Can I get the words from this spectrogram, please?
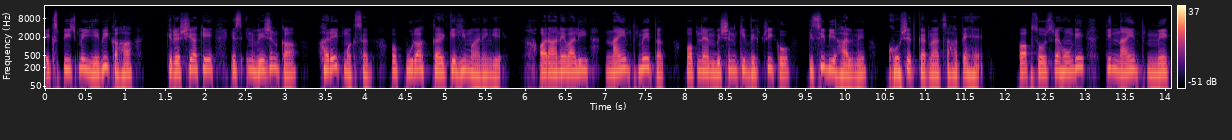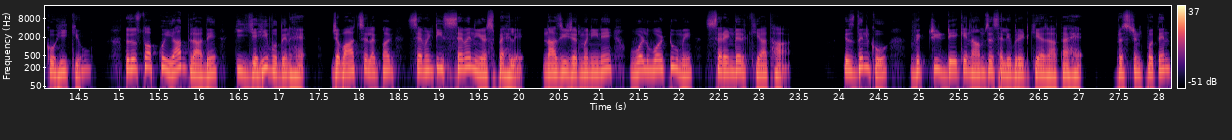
एक स्पीच में यह भी कहा कि रशिया के इस इन्वेजन का हर एक मकसद वो पूरा करके ही मानेंगे और आने वाली नाइन्थ मे तक वो अपने एम्बिशन की विक्ट्री को किसी भी हाल में घोषित करना चाहते हैं। अब आप सोच रहे होंगे कि नाइन्थ मे को ही क्यों? तो दोस्तों, आपको याद दिला दें कि यही वो दिन है, जब आज से लगभग 77 ईयर्स पहले नाजी जर्मनी ने वर्ल्ड वॉर टू में सरेंडर किया था। इस दिन को विक्ट्री डे के नाम से सेलिब्रेट किया जाता है। प्रेसिडेंट पुतिन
